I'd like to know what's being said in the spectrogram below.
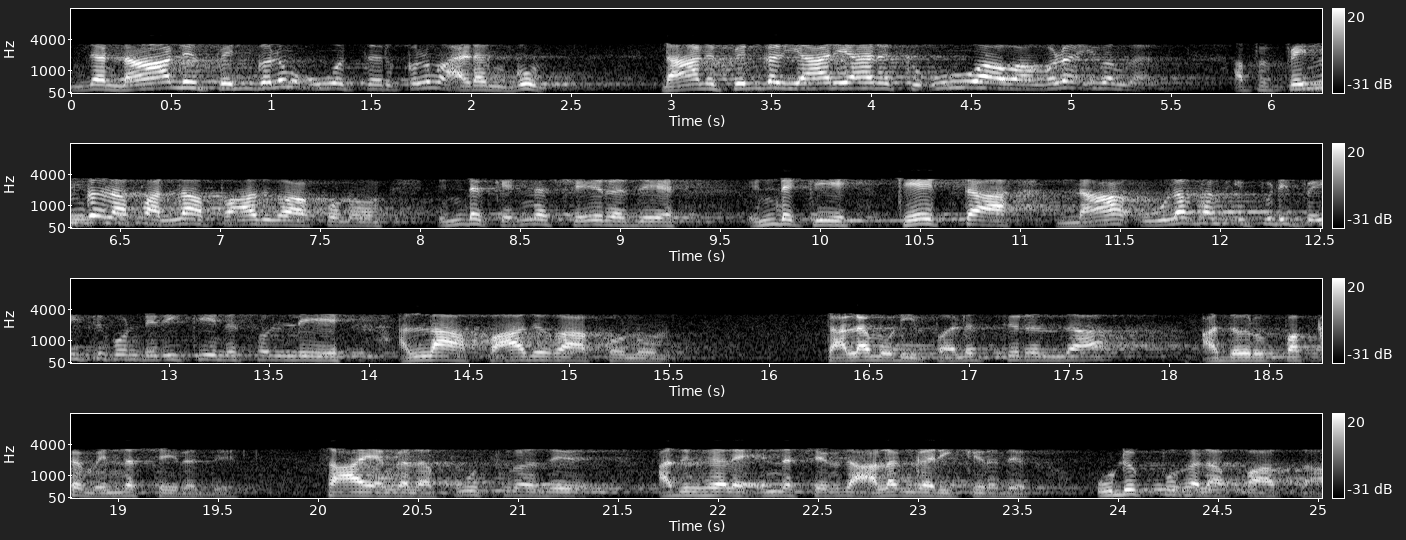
இந்த நாலு பெண்களும் ஒவ்வொருத்தருக்களும் அடங்கும். நாலு பெண்கள் யார் யாருக்கு உருவாவாங்களோ இவங்க. அப்ப பெண்கள் அப்ப எல்லாம் பாதுகாக்கணும். இன்றைக்கு என்ன செய்யறது? இன்றைக்கு கேட்டா நான் உலகம் இப்படி பெய்த்து கொண்டிருக்கேன்னு சொல்லி அல்லாஹ் பாதுகாக்கணும். தலைமுடி பழுத்திருந்தா அது ஒரு பக்கம் என்ன செய்யறது? சாயங்களை பூசுறது அதுகளை என்ன செய்யறது? அலங்கரிக்கிறது. உடுப்புகளை பார்த்தா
